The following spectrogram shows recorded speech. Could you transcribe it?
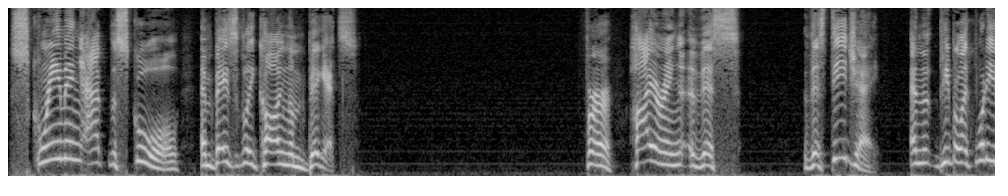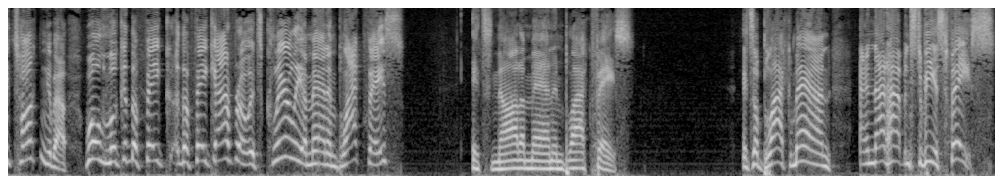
screaming at the school and basically calling them bigots for hiring this this DJ. And the people are like, "What are you talking about?" Well, look at the fake the fake afro. It's clearly a man in blackface. It's not a man in blackface. It's a black man, and that happens to be his face.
